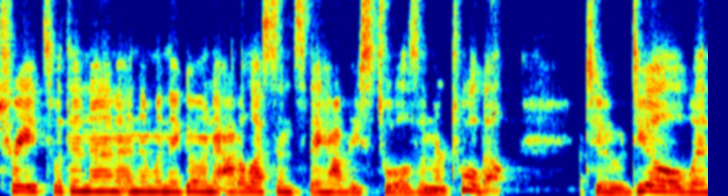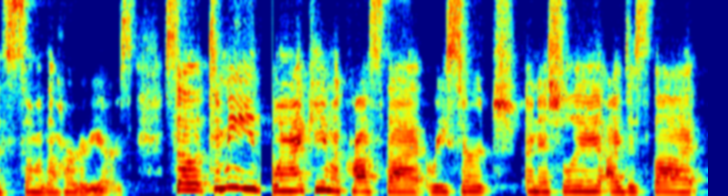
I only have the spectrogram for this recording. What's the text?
traits within them. And then when they go into adolescence, they have these tools in their tool belt to deal with some of the harder years. So to me, when I came across that research initially, I just thought,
